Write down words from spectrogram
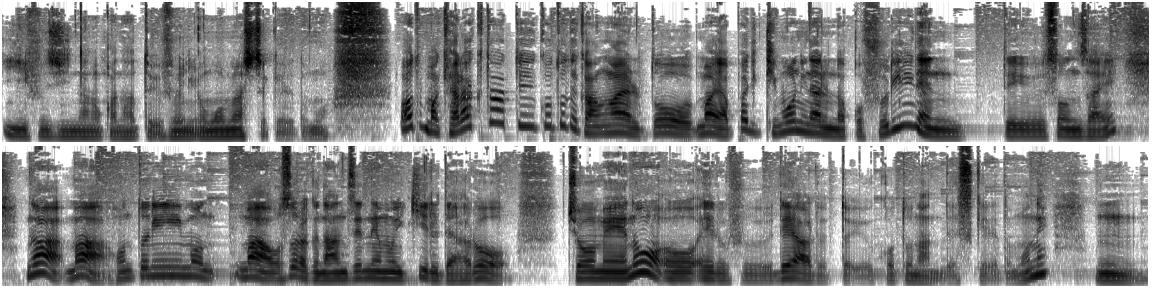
いい布陣なのかなというふうに思いましたけれども。あと、まあ、キャラクターっていうことで考えると、まあ、やっぱり肝になるのは、こう、フリーレンっていう存在が、まあ、本当にもう、まあ、おそらく何千年も生きるであろう、長命のエルフであるということなんですけれどもね。うん。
